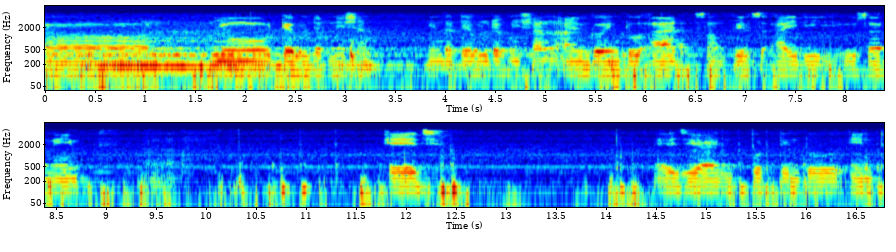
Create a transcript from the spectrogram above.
Uh, new table definition. In the table definition I am going to add some fields ID username uh, age age and put into int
